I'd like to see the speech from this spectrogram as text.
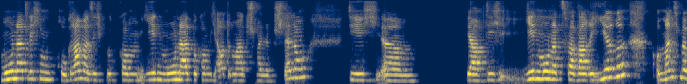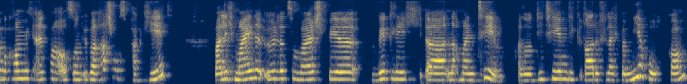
monatlichen Programm, also ich bekomme jeden Monat bekomme ich automatisch meine Bestellung, die ich ähm, ja, die ich jeden Monat zwar variiere und manchmal bekomme ich einfach auch so ein Überraschungspaket, weil ich meine Öle zum Beispiel wirklich äh, nach meinen Themen also die Themen, die gerade vielleicht bei mir hochkommen,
